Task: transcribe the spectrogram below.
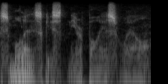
Smolensk is nearby as well.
